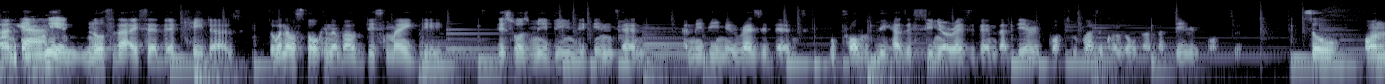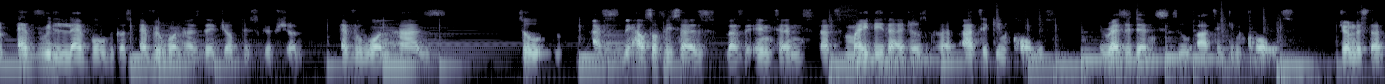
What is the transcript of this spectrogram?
and yeah. again, note that I said they're cadres. So when I was talking about this my day, this was me being the intern and me being a resident who probably has a senior resident that they report to, who has a consultant that they report to. So on every level, because everyone has their job description, everyone has so as the house officers, that's the interns, that's my day that I just grabbed, are taking calls. The residents too are taking calls. Do you understand?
